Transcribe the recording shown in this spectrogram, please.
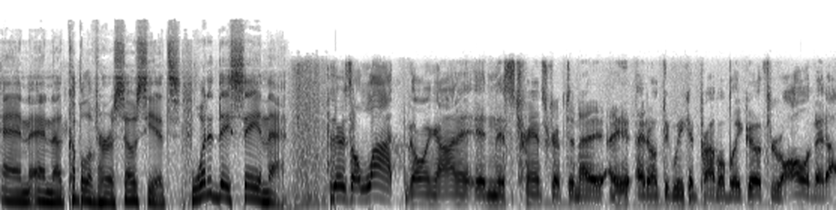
and and a couple of her associates. What did they say in that? There's a lot going on in this transcript, and I, I, I don't think we could probably go through all of it uh,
